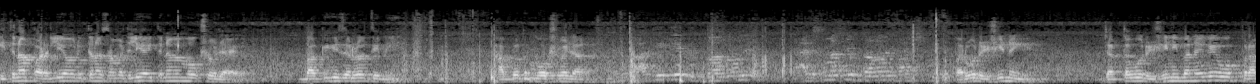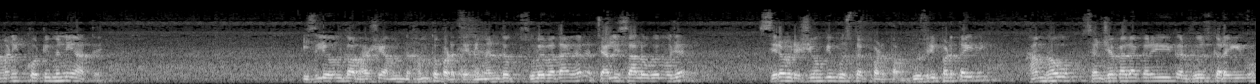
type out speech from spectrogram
इतना पढ़ लिया और इतना समझ लिया इतने में मोक्ष हो जाएगा। बाकी की ज़रूरत ही नहीं है। आपको तो मोक्ष में जाना। पर वो ऋषि नहीं है। जब तक वो ऋषि नहीं बनेंगे वो प्रामाणिक कोटि में नहीं आते। इसलिए उनका भाष्य हम हम तो पढ़ते नहीं। मैंने तो सुबह बताया था ना, चालीस साल हो गए मुझे। सिर्फ़ ऋषियों की पुस्तक पढ़ता हूँ, दूसरी पढ़ता ही नहीं। हम हो, संशय पैदा करेगी कंफ्यूज करेगी वो।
